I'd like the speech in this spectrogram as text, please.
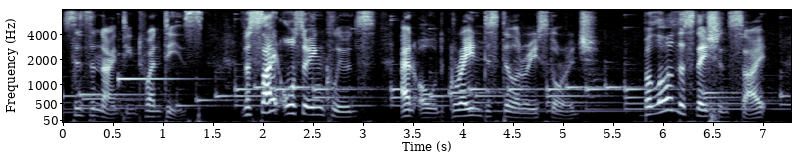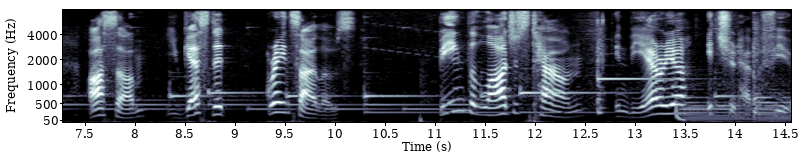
since the 1920s. The site also includes an old grain distillery storage. Below the station site are some, you guessed it, grain silos. Being the largest town in the area, it should have a few.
